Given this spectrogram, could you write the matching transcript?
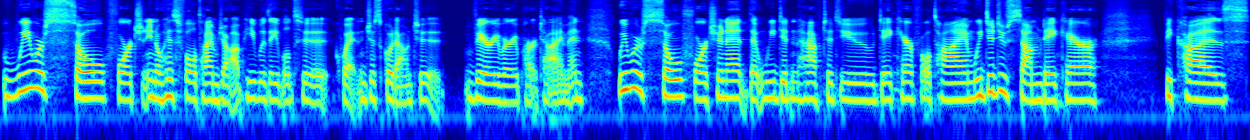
we were so fortunate. You know, his full time job, he was able to quit and just go down to very very part time and we were so fortunate that we didn't have to do daycare full time we did do some daycare because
